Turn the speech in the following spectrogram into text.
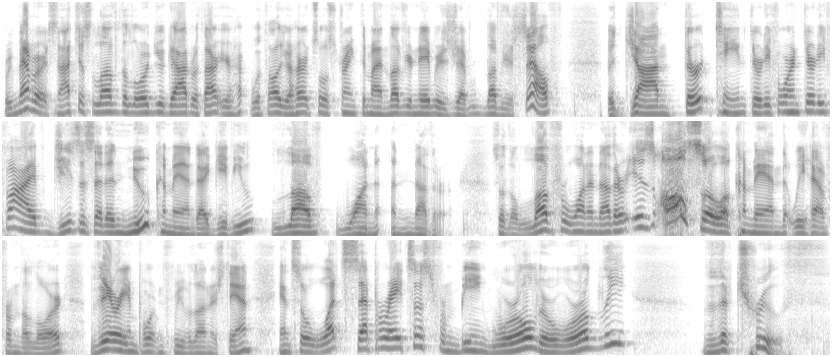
Remember, it's not just love the Lord your God without your with all your heart, soul, strength, and mind. Love your neighbors, love yourself. But John 13, 34, and 35, Jesus said, A new command I give you love one another. So the love for one another is also a command that we have from the Lord. Very important for people to understand. And so what separates us from being world or worldly? The truth.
